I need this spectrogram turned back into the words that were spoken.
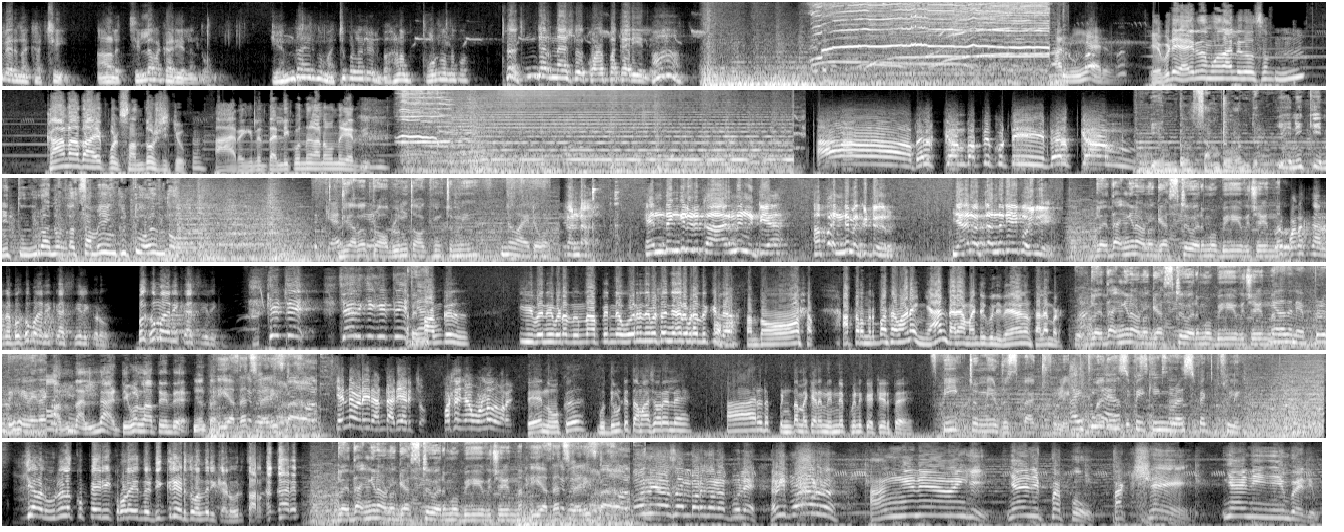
വരുന്ന കക്ഷി ആൾ ചില്ലറക്കാരിയല്ലെന്ന് തോന്നുന്നു. എന്തായിരുന്നു മറ്റു പിള്ളേരുടെ ഒരു ബഹളം ഫോൺ വന്നപ്പോ? ഇന്റർനാഷണൽ കുഴപ്പക്കാരിയല്ലേ? ആ. എവിടെയായിരുന്നു മൂന്നാൽ ദിവസം? കാണാതായപ്പോൾ സന്തോഷിച്ചു. ആരെങ്കിലും തല്ലിക്കൊന്ന് കാണുമെന്ന് കരുതി. വെൽക്കം പപ്പിക്കുട്ടി വെൽക്കം. എന്തോ സംഭവമുണ്ട്. എനിക്ക് ഇനി തൂറാനുള്ള സമയം കിട്ടുമോ എന്തോ? Do you have a problem talking to me? No, I don't. കണ്ട എന്തെങ്കിലും ഒരു കാരണം കിട്ടിയ അപ്പൊ എന്റെ മെക്കിട്ട് കയറും. ഞാൻ ഒറ്റന്തടിയായി പോയില്ലേ? അല്ല, ഇതെങ്ങനെയാണോ ഗസ്റ്റ് വരുമ്പോ ബിഹേവ് ചെയ്യുന്നത്? പണക്കാരനെ ബഹുമാനിക്കാൻ ശീലിക്കണോ? ബഹുമാനിക്കാൻ ശീലിക്കും. അങ്കിൾ ഇവൻ ഇവിടെ നിന്നാ പിന്നെ ഒരു നിമിഷം ഞാൻ ഇവിടെ നിൽക്കില്ല. സന്തോഷം. അത്ര നിർബന്ധമാണ്. ഞാൻ തരാം വണ്ടിക്കൂലി വേഗം സ്ഥലം വിടും. അല്ല, ഇതെങ്ങനെയാണോ ഗസ്റ്റ് വരുമ്പോ ബിഹേവ് ചെയ്യുന്നത്? ഇങ്ങനെ തന്നെ എപ്പോഴും ബിഹേവ് ചെയ്യുന്നത്. അത് നല്ല അടികൊള്ളാത്തതിന്റെ. Yeah, that's very bad. എന്നെ രണ്ടടി രണ്ട് അടി അടിച്ചോ. പക്ഷെ ഞാൻ ഉള്ളത് പറയും. ഏ നോക്ക് ബുദ്ധിമുട്ടി തമാശ പറയല്ലേ? ആരുടെ പിണ്ടം നിന്നെ പിന്നെ കെട്ടിയെടുത്തേ? Speak to me respectfully I think I am speaking respectfully ഇയാൾ ഉരുളക്കുപ്പേരി കോളേജിൽ നിന്ന് ഡിഗ്രി എടുത്ത് വന്നിരിക്കുകയാണ് ഒരു തർക്കക്കാരൻ. അല്ല, ഇതെങ്ങനെയാണോ ഗസ്റ്റ് വരുമ്പോൾ ബിഹേവ് ചെയ്യുന്നത് Yeah, that's very bad. അങ്ങനെയാണെങ്കിൽ ഞാൻ ഇപ്പൊ പോവും. പക്ഷേ ഞാൻ ഇനിയും വരും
